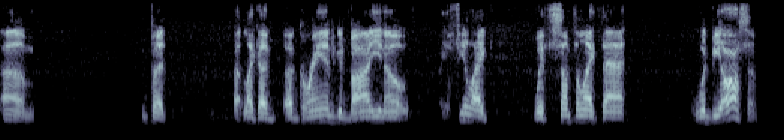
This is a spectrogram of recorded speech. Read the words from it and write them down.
Um, but uh, like a, a grand goodbye, you know, I feel like with something like that would be awesome.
